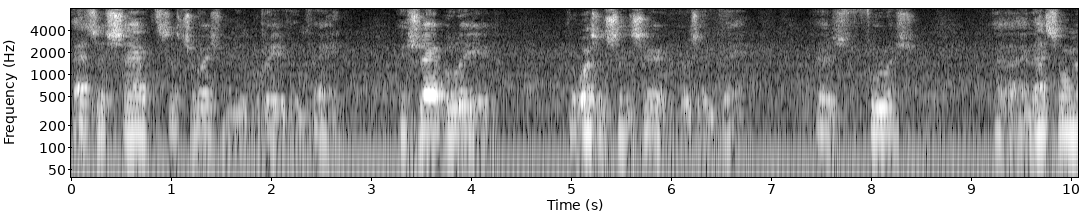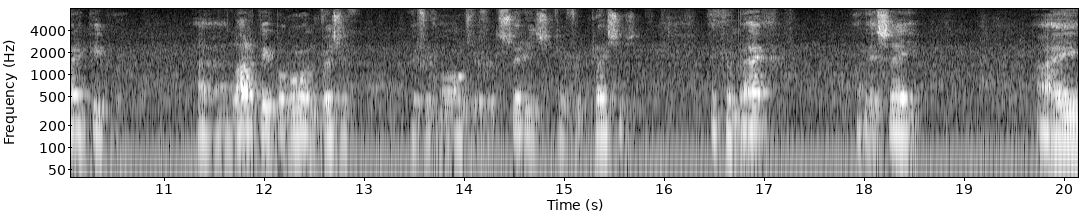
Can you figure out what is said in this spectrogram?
That's a sad situation when you believe in vain. You say, I believe, but it wasn't sincere, it was in vain. It was foolish, uh, and that's so many people. Uh, a lot of people go and visit different homes, different cities, different places. They come back and they say, I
